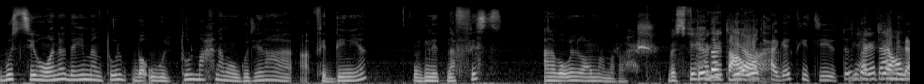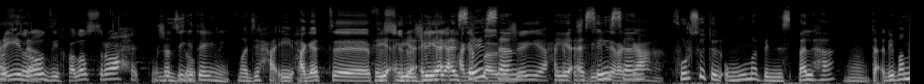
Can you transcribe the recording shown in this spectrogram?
بصي هو أنا دايما طول بقول طول ما إحنا موجودين في الدنيا وبنتنفس أنا بقول العمر ما راحش. بس في حاجات تعوض حاجات كتير تقدر حاجات تعمل عيله افتراضي خلاص راحت مش هتيجي. تاني. ما دي حقيقة. حاجات آه، هي هي فسيولوجيه هي حاجات بيولوجية هي حاجات بايدي أساسا فرصة الأمومة بالنسبة لها تقريبا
